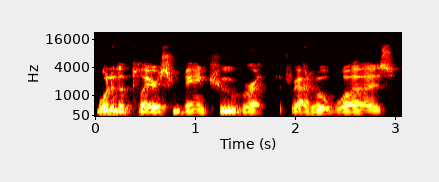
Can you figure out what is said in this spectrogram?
one of the players from Vancouver, I forgot who it was.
